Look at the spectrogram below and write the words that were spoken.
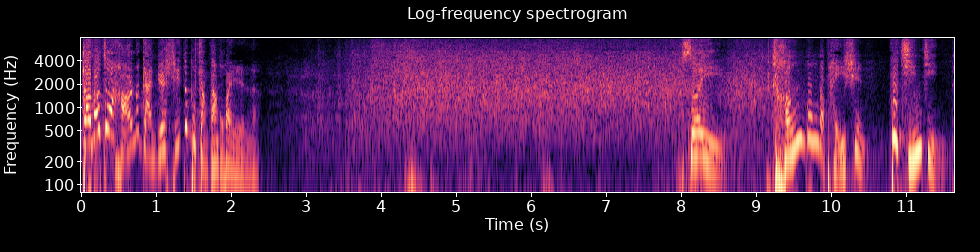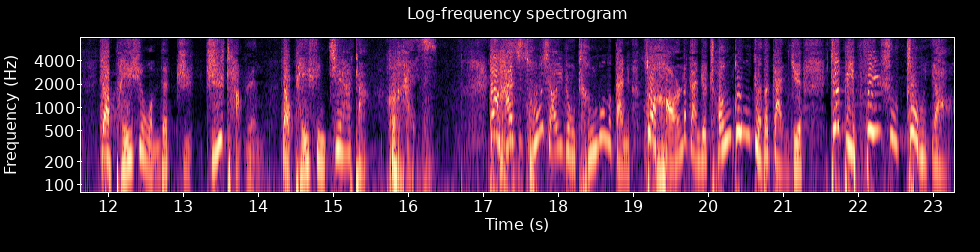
找到做好人的感觉，谁都不想当坏人了。所以，成功的培训不仅仅要培训我们的职职场人。要培训家长和孩子，让孩子从小一种成功的感觉，做好人的感觉，成功者的感觉，这比分数重要。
